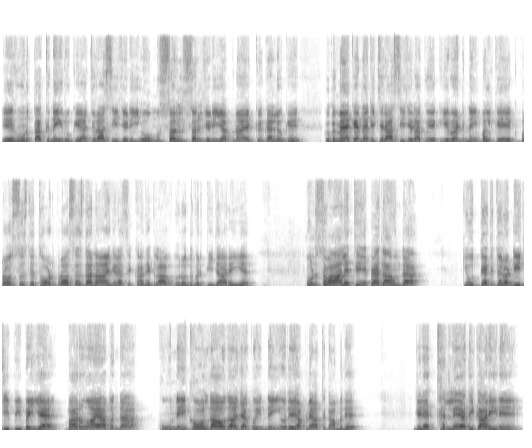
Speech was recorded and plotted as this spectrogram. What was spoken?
ਇਹ ਹੁਣ ਤੱਕ ਨਹੀਂ ਰੁਕਿਆ। 84 ਜਿਹੜੀ ਉਹ ਮੁਸਲਸਲ ਜਿਹੜੀ ਆਪਣਾ ਇੱਕ ਕਹਿ ਲਓ ਕਿ, ਕਿਉਂਕਿ ਮੈਂ ਕਹਿੰਦਾ ਕਿ 84 ਜਿਹੜਾ ਕੋਈ ਇੱਕ ਇਵੈਂਟ ਨਹੀਂ, ਬਲਕਿ ਇੱਕ ਪ੍ਰੋਸੈਸ ਤੇ ਥਾਟ ਪ੍ਰੋਸੈਸ ਦਾ ਨਾਂ ਹੈ ਜਿਹੜਾ ਸਿੱਖਾਂ ਦੇ ਖਿਲਾਫ ਵਿਰੁੱਧ ਵਰਤੀ ਜਾ ਰਹੀ ਹੈ। ਹੁਣ ਸਵਾਲ ਇੱਥੇ ਇਹ ਪੈਦਾ ਹੁੰਦਾ ਕਿ ਉੱਤੇ ਤੇ ਚਲੋ ਡੀਜੀਪੀ ਪਈ ਹੈ, ਬਾਹਰੋਂ ਆਇਆ ਬੰਦਾ, ਖੂਨ ਨਹੀਂ ਖੋਲਦਾ ਉਹਦਾ ਜਾਂ ਕੋਈ ਨਹੀਂ, ਉਹਦੇ ਆਪਣੇ ਹੱਥ ਕੰਬਦੇ। ਜਿਹੜੇ ਥੱਲੇ ਅਧਿਕਾਰੀ ਨੇ,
